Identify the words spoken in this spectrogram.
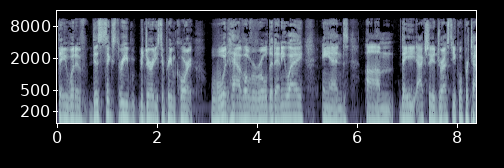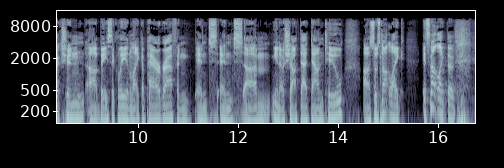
they would have this six three majority Supreme Court would have overruled it anyway, and um, they actually addressed equal protection uh, basically in like a paragraph and and and um, you know shot that down too. Uh, so it's not like it's not like the.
